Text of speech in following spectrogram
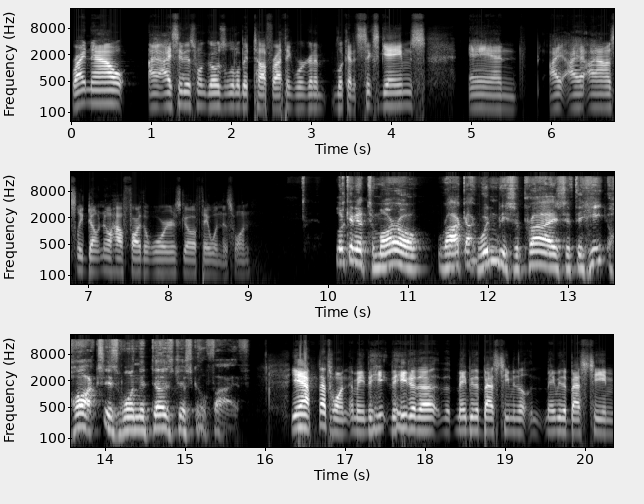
right now, I, I say this one goes a little bit tougher. I think we're going to look at it six games, and I, I, I honestly don't know how far the Warriors go if they win this one. Looking at tomorrow, Rock, I wouldn't be surprised if the Heat Hawks is one that does just go five. Yeah, that's one. I mean, the Heat, the Heat are the, the, maybe the best team in the maybe the best team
